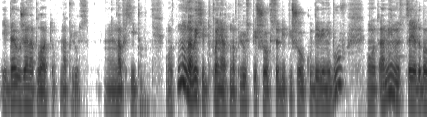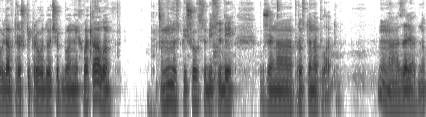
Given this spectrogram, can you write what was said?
йде вже на плату, на плюс, на вхід. От. Ну, на вихід, понятно, плюс пішов собі, пішов, куди він і був. От. А мінус це я додавав трошки проводочок, бо не хватало. Мінус пішов собі сюди, вже на, просто на плату. Ну, на зарядну.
